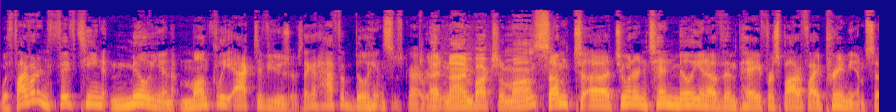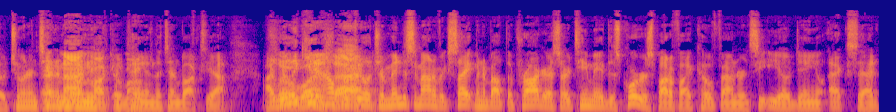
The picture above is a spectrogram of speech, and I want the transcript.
with 515 million monthly active users. They got half a billion subscribers. at nine bucks a month, Some t- uh, 210 million of them pay for Spotify Premium, so 210 At million are paying month. the 10 bucks. Yeah, I So really can't help but feel a tremendous amount of excitement about the progress our team made this quarter. Spotify co-founder and CEO Daniel Ek said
